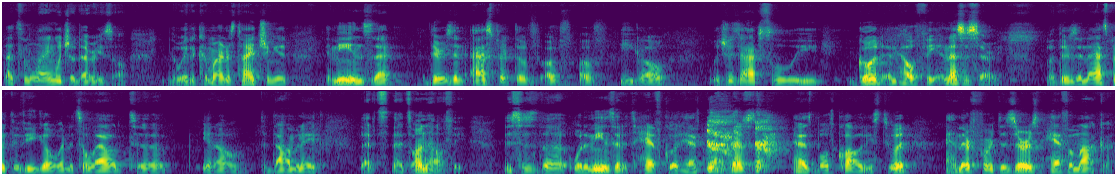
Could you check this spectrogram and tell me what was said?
That's the language of that Arizal. The way the Kamarna is teaching it, it means that there is an aspect of, of, of ego which is absolutely good and healthy and necessary. But there's an aspect of ego when it's allowed to, you know, to dominate. That's that's unhealthy. This is the what it means that it's half good, half bad. It has, it has both qualities to it, and therefore it deserves half a makkah,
